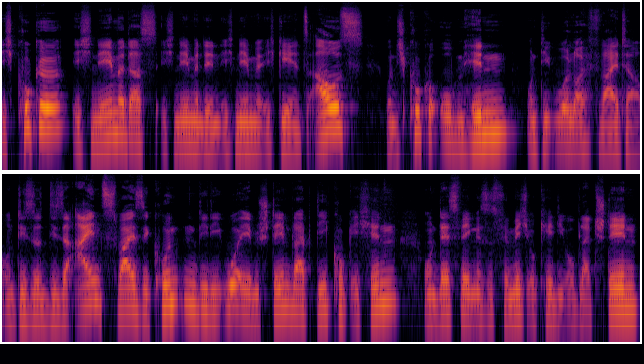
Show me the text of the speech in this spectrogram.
Ich gucke, ich nehme das, ich nehme den, ich nehme, ich gehe ins Aus und ich gucke oben hin und die Uhr läuft weiter. Und diese, diese ein, zwei Sekunden, die die Uhr eben stehen bleibt, die gucke ich hin und deswegen ist es für mich okay, die Uhr bleibt stehen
